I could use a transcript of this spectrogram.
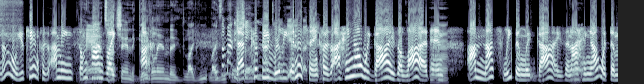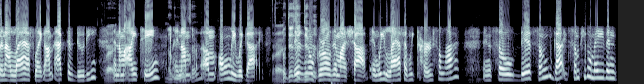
No, you can't. Cause I mean, Hand sometimes like touching, the I- giggling, the like you like you somebody can't that tell? could be really innocent because I hang out with guys a lot and mm-hmm. I'm not sleeping with guys and I hang out with them and I laugh like I'm active duty Right. and I'm IT Nothing and I'm sir. I'm only with guys. Right. But there's, There's no girls in my shop and we laugh and we curse a lot mm-hmm. and so there's some guys some people may even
